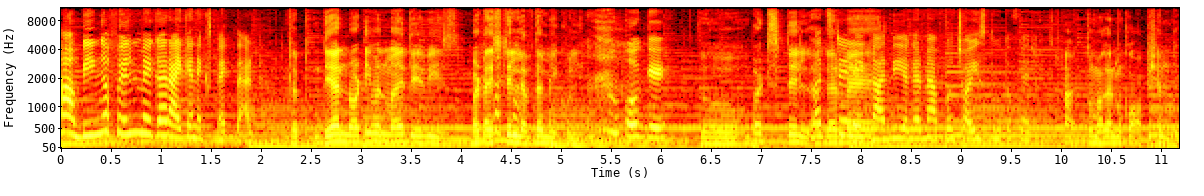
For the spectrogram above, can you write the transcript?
हाँ being a film maker I can expect that मतलब they are not even my babies but I still love them equally okay तो बट स्टिल अगर मैं एक आधी अगर मैं आपको चॉइस दूँ तो फिर। हाँ तुम अगर मेरे को ऑप्शन दो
